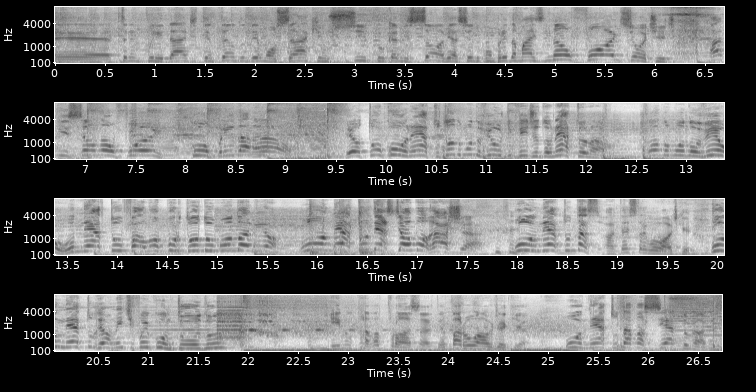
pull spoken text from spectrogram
é, tranquilidade, tentando demonstrar que um ciclo, que a missão havia sido cumprida, mas não foi, senhor Tite. A missão não foi cumprida, não. Eu tô com o Neto, todo mundo viu o vídeo do Neto, não? Todo mundo viu? O Neto falou por todo mundo ali, ó. O Neto desceu a borracha. O Neto tá. Até estragou o áudio aqui. O Neto realmente foi com tudo. E não tava prosa. Até parou o áudio aqui, ó. O Neto tava certo, meu amigo.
